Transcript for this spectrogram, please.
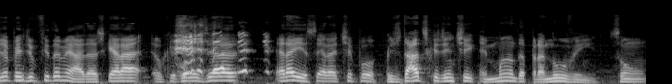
já perdi o fio da meada. Acho que era. O que eu queria dizer era, era isso. Era tipo, os dados que a gente eh, manda pra nuvem são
